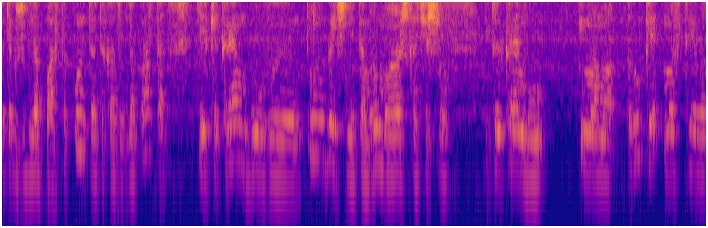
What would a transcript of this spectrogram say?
от як зубна паста. Пам'ятаєте, така зубна паста, тільки крем був е, ну, обичний, там ромашка чи що. І той крем був, і мама руки мастила,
